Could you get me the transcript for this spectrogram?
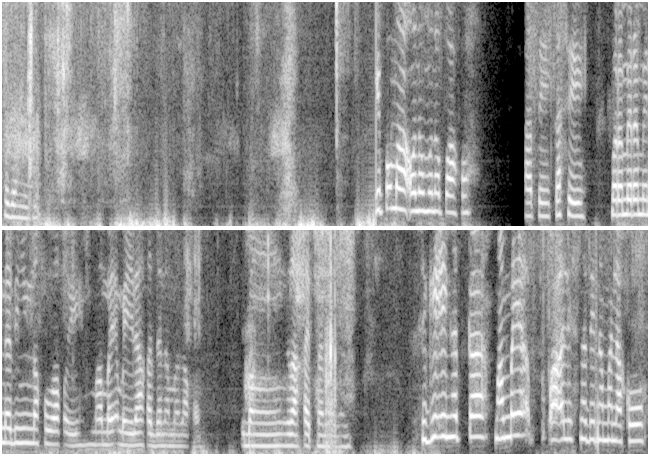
Sa ganito. Sige po, mauna muna po ako. Ate, kasi marami-rami na din yung nakuha ko eh. Mamaya may lakad na naman ako. Ibang racket na naman. Sige, ingat ka. Mamaya, paalis na din naman ako.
